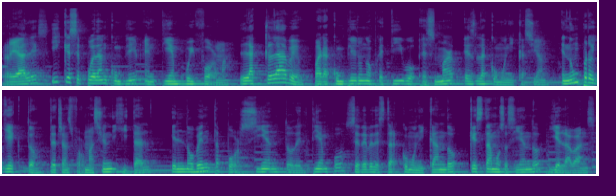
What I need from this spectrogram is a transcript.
reales y que se puedan cumplir en tiempo y forma. La clave para cumplir un objetivo SMART es la comunicación. En un proyecto de transformación digital, el 90% del tiempo se debe de estar comunicando qué estamos haciendo y el avance.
